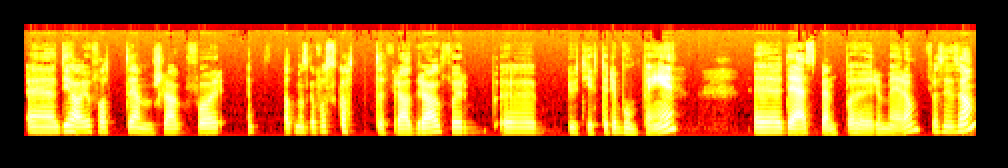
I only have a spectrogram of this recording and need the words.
Eh, de har jo fått gjennomslag for et, at man skal få skattefradrag for eh, utgifter til bompenger. Eh, det er jeg spent på å høre mer om, for å si det sånn.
